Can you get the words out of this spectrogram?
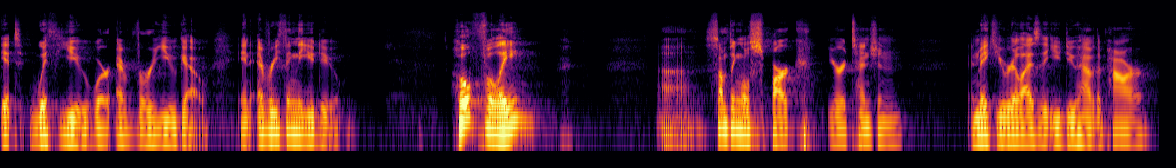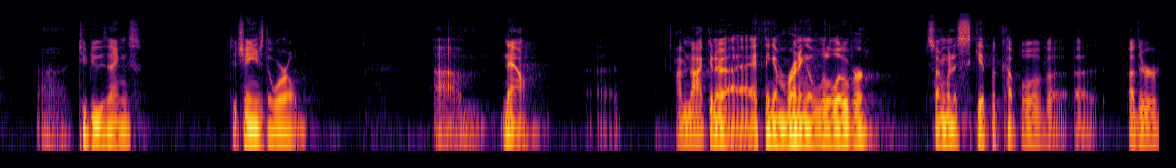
it with you wherever you go in everything that you do. Hopefully, uh, something will spark your attention and make you realize that you do have the power uh, to do things to change the world. Um, now, uh, I'm not going to, I think I'm running a little over, so I'm going to skip a couple of uh, uh, other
